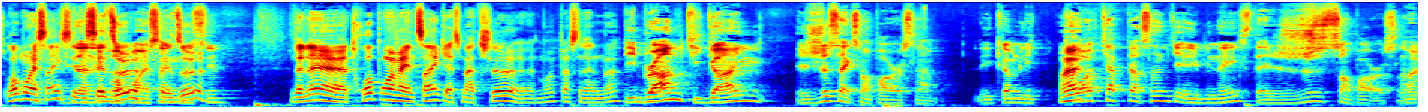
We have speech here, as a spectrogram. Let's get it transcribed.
3.5, c'est dur, 3.5 c'est dur. Donner un 3.25 à ce match-là, euh, moi, personnellement. Puis Brown qui gagne juste avec son Power Slam. Les, comme les Ouais. 3-4 personnes qui a éliminées, c'était juste son Power Slam. Ouais.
